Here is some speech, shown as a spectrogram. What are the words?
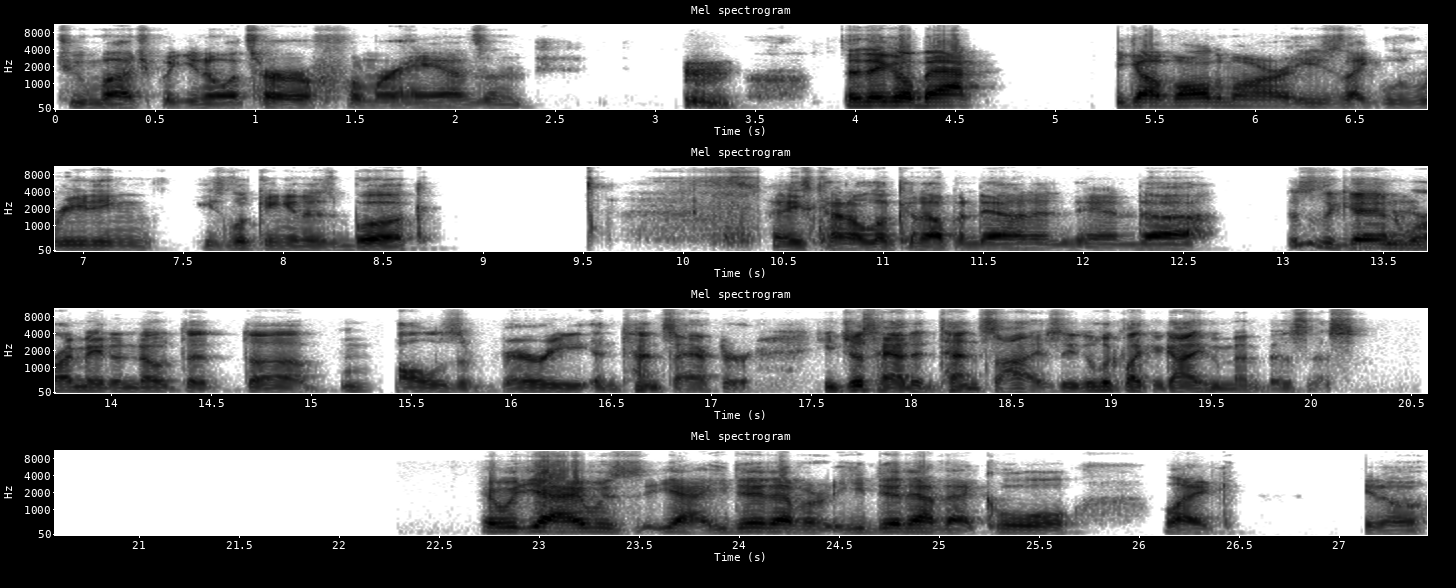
too much, but you know it's her from her hands, and then they go back. You got Valdemar. He's like reading. He's looking in his book, and he's kind of looking up and down, and and uh, This is again where I made a note that uh, Paul is a very intense actor. He just had intense eyes. He looked like a guy who meant business. It was yeah, it was yeah. He did have a he did have that cool like you know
